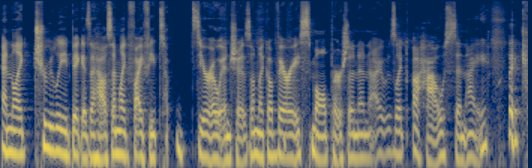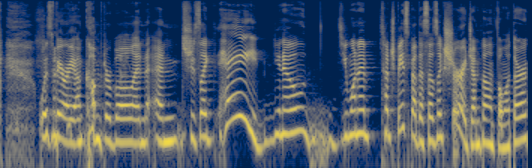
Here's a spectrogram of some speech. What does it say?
and like truly big as a house. I'm like five feet zero inches. I'm like a very small person, and I was like a house, and I like was very uncomfortable. And and she's like, "Hey, you know, do you want to touch base about this?" I was like, "Sure." I jumped on the phone with her.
